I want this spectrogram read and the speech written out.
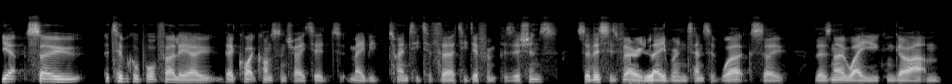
Yeah, so a typical portfolio, they're quite concentrated, maybe 20 to 30 different positions. So this is very labor intensive work. So there's no way you can go out and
